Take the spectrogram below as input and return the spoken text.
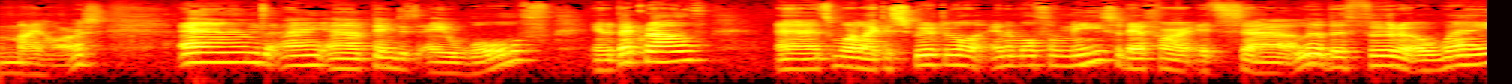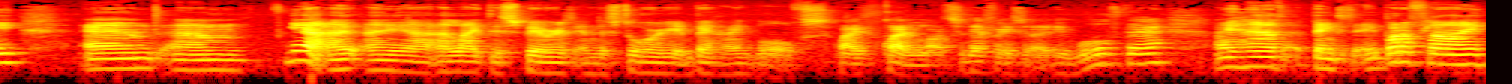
my horse. And I uh, painted a wolf in the background. Uh, it's more like a spiritual animal for me, so therefore it's uh, a little bit further away. And um, yeah, I, I, uh, I, like the spirit and the story behind wolves quite quite a lot. So therefore is a, wolf there. I have painted a butterfly.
